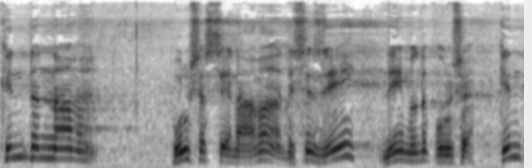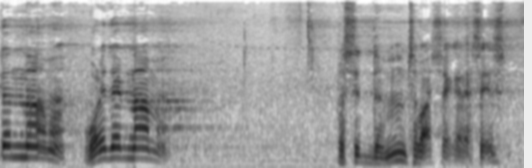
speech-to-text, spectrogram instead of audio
Kintan Nama. Purushasya Nama. This is the name of the Purusha. Kintan Nama. What is that Nama? Prasiddham, Savashyakara says.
